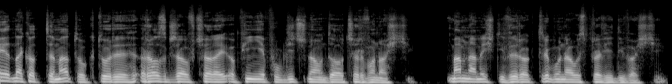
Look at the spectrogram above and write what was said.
jednak od tematu, który rozgrzał wczoraj opinię publiczną do czerwoności. Mam na myśli wyrok Trybunału Sprawiedliwości.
